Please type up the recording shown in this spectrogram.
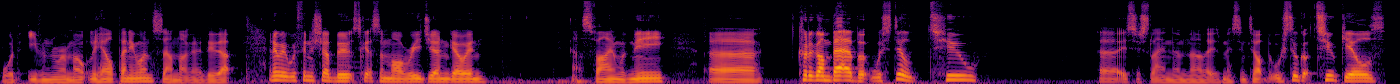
would even remotely help anyone, so I'm not going to do that. Anyway, we finish our boots, get some more regen going. That's fine with me. Uh, could have gone better, but we're still two uh, it's just letting them know that he's missing top. But we've still got two kills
